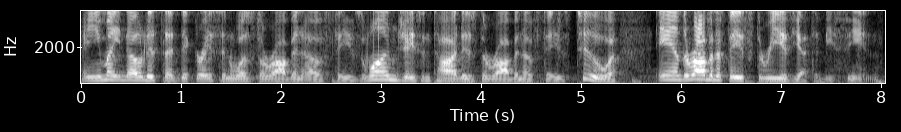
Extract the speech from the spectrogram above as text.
and you might notice that Dick Grayson was the Robin of Phase 1, Jason Todd is the Robin of Phase 2, and the Robin of Phase 3 is yet to be seen.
